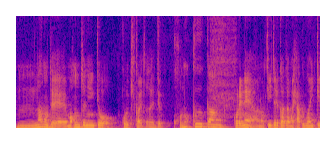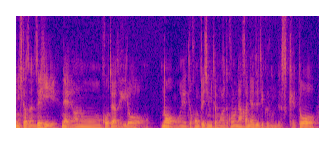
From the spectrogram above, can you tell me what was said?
うん。なので、まあ、本当に今日こういう機会いただいてこの空間これねあの聞いてる方も百聞一見にしかずにぜひねあのコートヤードヒロの、えー、とホームページ見てもらうとこの中には出てくるんですけど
